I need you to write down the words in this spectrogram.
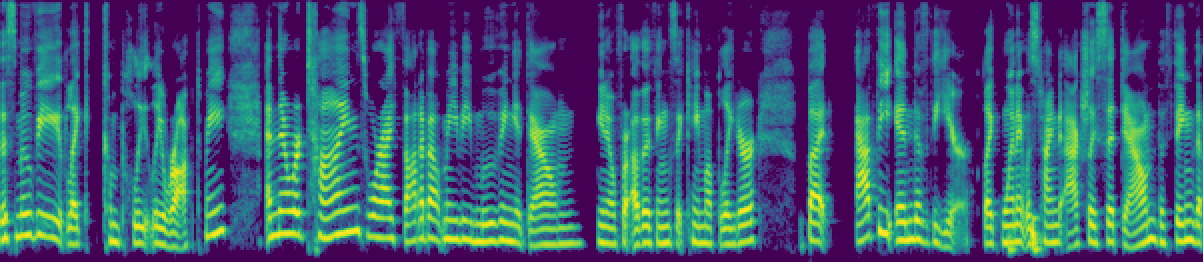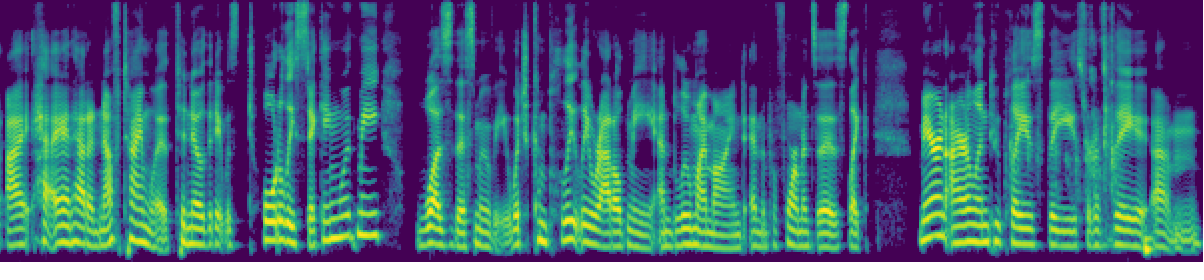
This movie like completely rocked me. And there were times where I thought about maybe moving it down, you know, for other things that came up later. But at the end of the year, like when it was time to actually sit down, the thing that I, ha- I had had enough time with to know that it was totally sticking with me was this movie, which completely rattled me and blew my mind. And the performances, like Marin Ireland, who plays the sort of the, um,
